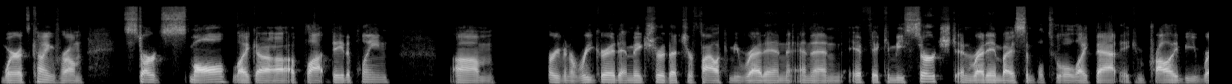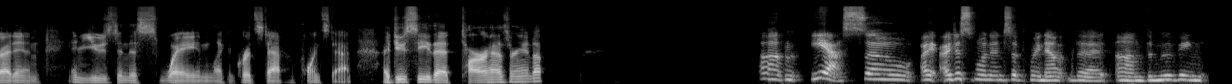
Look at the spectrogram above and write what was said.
where it's coming from, starts small, like a, a plot data plane, um, or even a regrid, and make sure that your file can be read in. And then if it can be searched and read in by a simple tool like that, it can probably be read in and used in this way in like a grid stat or point stat. I do see that Tara has her hand up. Um, yeah, so I, I just wanted to point out that um, the moving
